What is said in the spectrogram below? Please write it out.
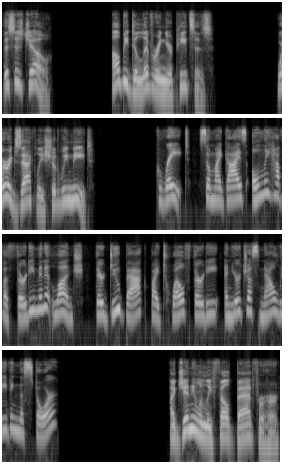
this is Joe. I'll be delivering your pizzas. Where exactly should we meet? Great. So my guys only have a 30-minute lunch. They're due back by 12:30 and you're just now leaving the store? I genuinely felt bad for her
